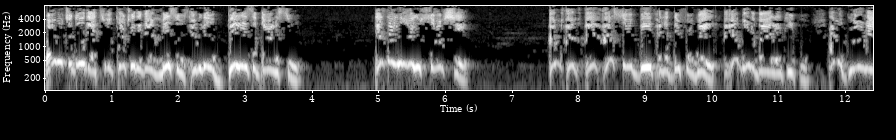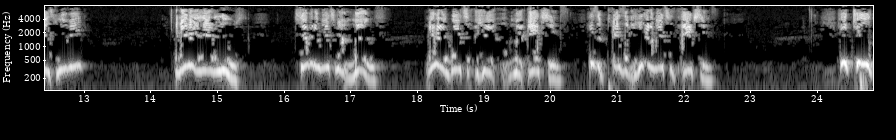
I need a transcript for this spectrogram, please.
Why would you do that to a country that got missiles and we got billions of dollars to? That's not you how you solve shit. I'm, I'm, I, I solve beef in a different way. I don't want to violate people. I'm a grown ass woman, and I got a lot to lose. So I'm gonna watch my mouth. I gotta watch my actions. He's a president. He gotta watch his actions. He killed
